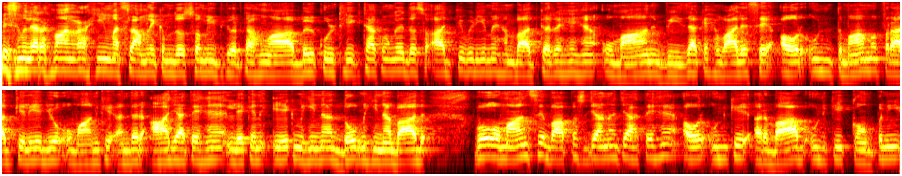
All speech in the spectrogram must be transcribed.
बिसमीम अल्लाम दोस्तों, उम्मीद करता हूँ आप बिल्कुल ठीक ठाक होंगे। दोस्तों, आज की वीडियो में हम बात कर रहे हैं ओमान वीज़ा के हवाले से और उन तमाम अफराद के लिए जो ओमान के अंदर आ जाते हैं, लेकिन एक महीना, दो महीना बाद वो ओमान से वापस जाना चाहते हैं और उनके अरबाब, उनकी कंपनी,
